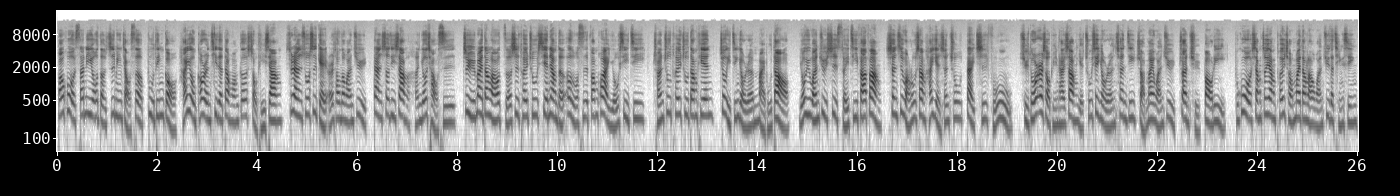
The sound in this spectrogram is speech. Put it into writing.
包括三丽鸥的知名角色布丁狗，还有高人气的蛋黄哥手提箱。虽然说是给儿童的玩具，但设计上很有巧思。至于麦当劳，则是推出限量的俄罗斯方块游戏机，传出推出当天就已经有人买不到。由于玩具是随机发放，甚至网络上还衍生出代吃服务，许多二手平台上也出现有人趁机转卖玩具赚取暴利。不过，像这样推崇麦当劳玩具的情形，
